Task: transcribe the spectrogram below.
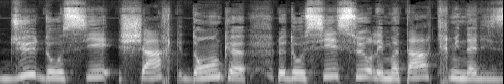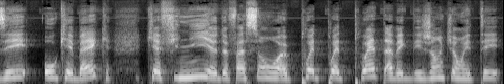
du dossier Shark, donc euh, le dossier sur les motards criminalisés au Québec, qui a fini euh, de façon euh, poète poète poète avec des gens qui ont été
